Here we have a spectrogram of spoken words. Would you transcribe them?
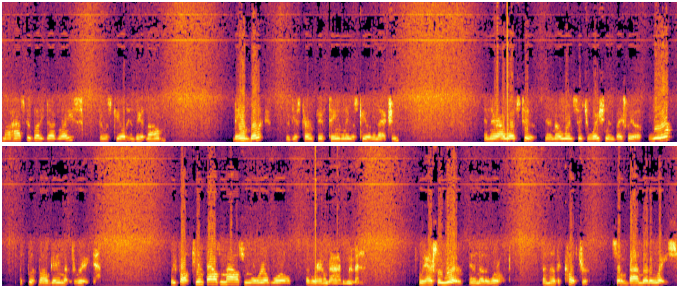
My high school buddy Doug Race, who was killed in Vietnam. Dan Bullock, who just turned 15 when he was killed in action. And there I was, too, in a no-win situation and basically a war a football game that was rigged. We fought 10,000 miles from the real world of round-eyed women. We actually were in another world, another culture, sold by another race,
